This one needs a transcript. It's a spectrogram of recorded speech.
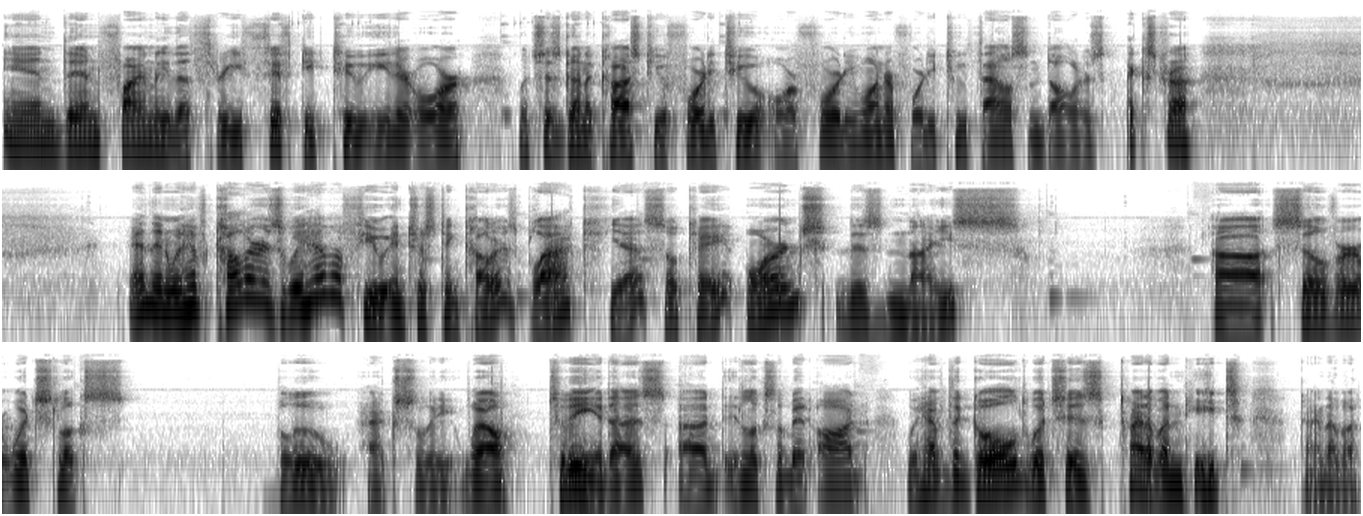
and then finally the 352 either or, which is going to cost you 42 or 41 or 42 thousand dollars extra. And then we have colors. We have a few interesting colors. Black, yes, okay. Orange is nice. Uh, silver, which looks blue, actually. Well, to me it does. Uh, it looks a bit odd. We have the gold, which is kind of a neat, kind of a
